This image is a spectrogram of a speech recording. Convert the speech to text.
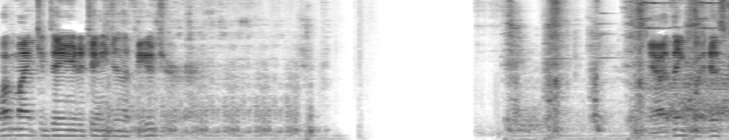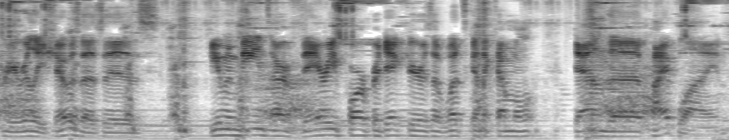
what might continue to change in the future. Yeah, I think what history really shows us is human beings are very poor predictors of what's going to come down the pipeline.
